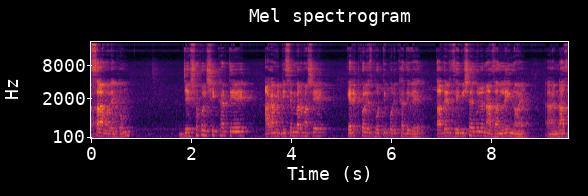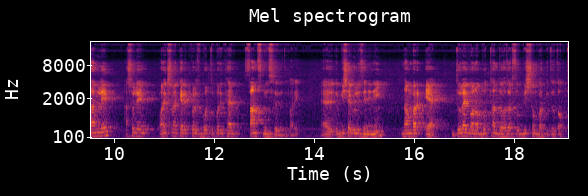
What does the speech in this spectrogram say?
আসসালামু আলাইকুম। যে সকল শিক্ষার্থী আগামী ডিসেম্বর মাসে ক্যাডেট কলেজ ভর্তি পরীক্ষা দিবে, তাদের যে বিষয়গুলো না জানলেই নয় না জানলে আসলে অনেক সময় ক্যাডেট কলেজ ভর্তি পরীক্ষায় চান্স মিস হয়ে যেতে পারে। বিষয়গুলি জেনে নেই। নাম্বার এক, জুলাই গণঅভ্যুত্থান দু হাজার চব্বিশ সম্পর্কিত তথ্য।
